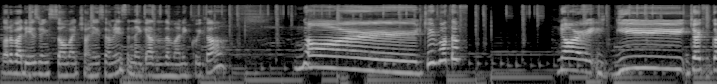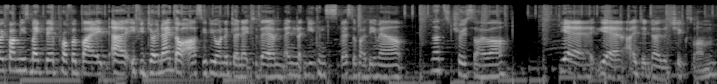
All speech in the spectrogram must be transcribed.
a lot of ideas being sold by Chinese companies, and they gather the money quicker. No, dude, what the? No, you don't GoFundMe's make their profit by uh, if you donate, they'll ask if you want to donate to them, and you can specify the amount. That's true, Cyber. Yeah, yeah, I did know the chicks one.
